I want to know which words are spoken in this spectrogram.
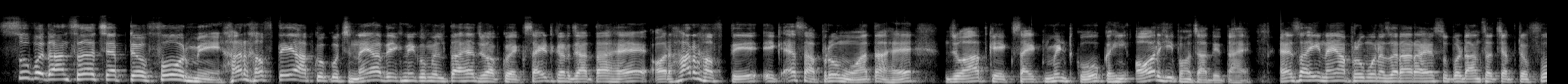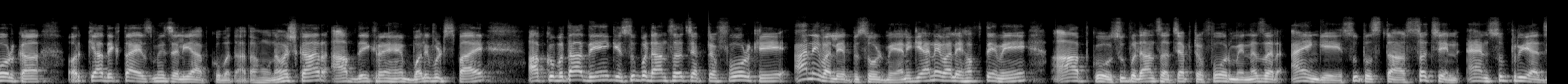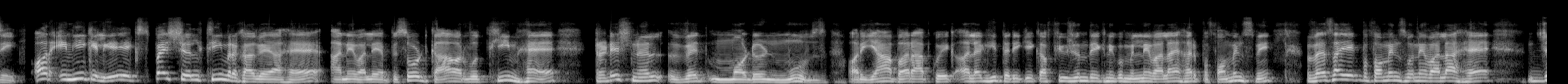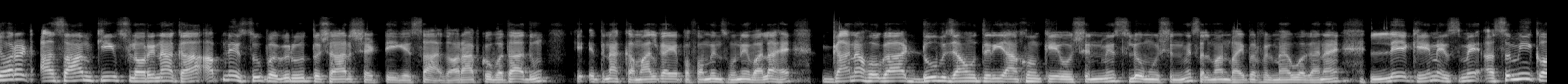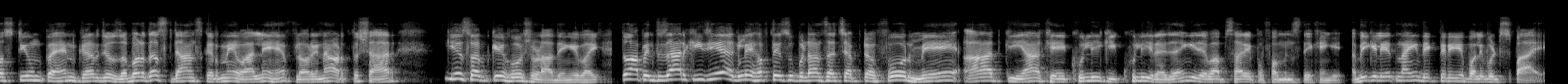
Super dancer chapter four में हर हफ़्ते आपको कुछ नया देखने को मिलता है, जो आपको एक्साइट कर जाता है, और हर हफ़्ते एक ऐसा प्रोमो आता है, जो आपके एक्साइटमेंट को कहीं और ही पहुँचा देता है। ऐसा ही नया प्रोमो नज़र आ रहा है सुपर डांसर चैप्टर फोर का, और क्या दिखता है इसमें चलिए आपको बताता हूँ। नमस्कार, आप देख रहे हैं बॉलीवुड स्पाई आपको बता दें कि सुपर डांसर चैप्टर फोर के आने वाले एपिसोड में, यानी कि आने वाले हफ़्ते में आपको सुपर डांसर चैप्टर फोर में नज़र आएँगे सुपरस्टार सचिन एंड सुप्रिया जी। और इन्हीं के लिए एक स्पेशल थीम रखा गया है आने वाले एपिसोड का, और वो थीम है ट्रेडिशनल विद मॉडर्न मूव्स। और यहाँ पर आपको एक अलग ही तरीके का फ्यूजन देखने को मिलने वाला है हर परफॉर्मेंस में। वैसा ही एक परफॉर्मेंस होने वाला है जौहरट आसाम की फ्लोरिना का अपने सुपर गुरु तुषार शेट्टी के साथ। और आपको बता दूँ कि इतना कमाल का ये परफॉर्मेंस होने वाला है। गाना होगा, डूब जाऊँ तेरी आँखों के ओशन में स्लो मोशन में। सलमान भाई पर फिल्माया हुआ गाना है। लेकिन इसमें असमी कॉस्ट्यूम पहनकर जो ज़बरदस्त डांस करने वाले हैं फ्लोरिना और तुषार ये सबके होश उड़ा देंगे भाई। तो आप इंतज़ार कीजिए, अगले हफ़्ते सुपर डांसर चैप्टर फोर में आपकी आँखें खुली की खुली रह जाएँगी जब आप सारे परफॉर्मेंस देखेंगे। अभी के लिए इतना ही, देखते रहिए बॉलीवुड स्पाई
